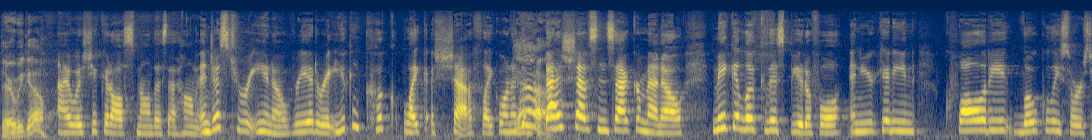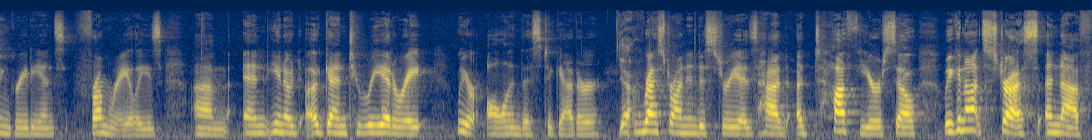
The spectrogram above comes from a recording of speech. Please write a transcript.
there we go. I wish you could all smell this at home. And just to re, you know reiterate, you can cook like a chef, like one of Yeah. the best chefs in Sacramento. Make it look this beautiful, and you're getting quality, locally sourced ingredients from Raley's. Um, and you know, again, to reiterate, we are all in this together. Yeah. The restaurant industry has had a tough year, so we cannot stress enough.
